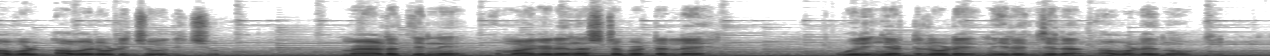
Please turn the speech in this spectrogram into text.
അവൾ അവരോട് ചോദിച്ചു മാഡത്തിന് മകനെ നഷ്ടപ്പെട്ടല്ലേ? ഒരു ഞെട്ടലോടെ നിരഞ്ജന അവളെ നോക്കി.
